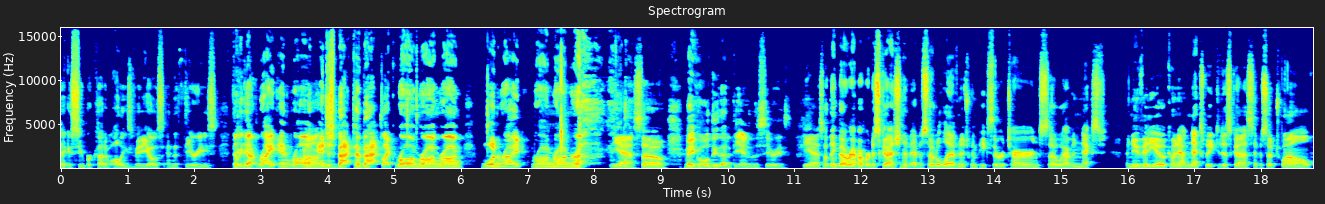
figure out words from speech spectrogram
take a supercut of all these videos and the theories that we got right and wrong, Um, and just back to back, like wrong, wrong, wrong, one right, wrong, wrong, wrong. Yeah. So Maybe we'll do that at the end of the series. Yeah, so I think that'll wrap up our discussion of episode 11 of Twin Peaks The Return. So we'll have a next a new video coming out next week to discuss episode 12.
